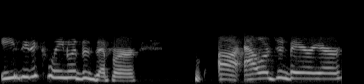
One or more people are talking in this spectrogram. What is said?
Easy to clean with the zipper, uh, allergen barrier,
